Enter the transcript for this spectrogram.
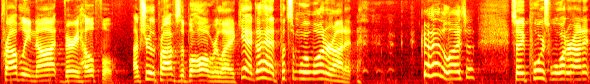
probably not very helpful. I'm sure the prophets of Baal were like, yeah, go ahead, put some more water on it. go ahead, Elijah. So he pours water on it,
